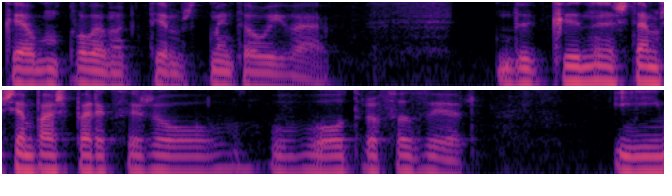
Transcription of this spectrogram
que é um problema que temos de mentalidade. De que estamos sempre à espera que seja o, o outro a fazer. E,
